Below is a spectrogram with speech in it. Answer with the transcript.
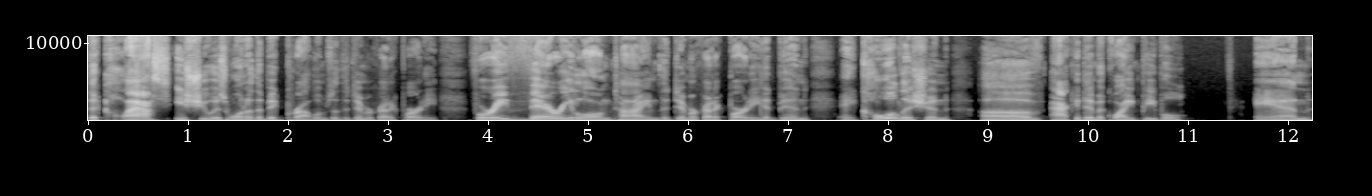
The class issue is one of the big problems of the Democratic Party. For a very long time, the Democratic Party had been a coalition of academic white people and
